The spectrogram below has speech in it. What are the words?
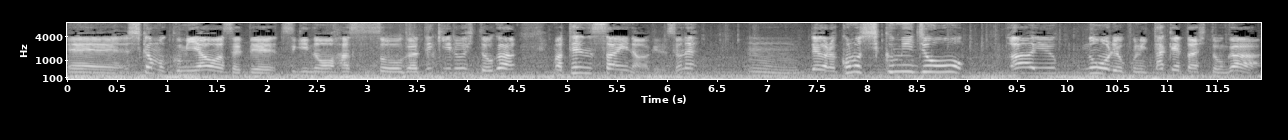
えーしかも組み合わせて次の発想ができる人が、まあ、天才なわけですよね。うん。だからこの仕組み上、ああいう能力に長けた人が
